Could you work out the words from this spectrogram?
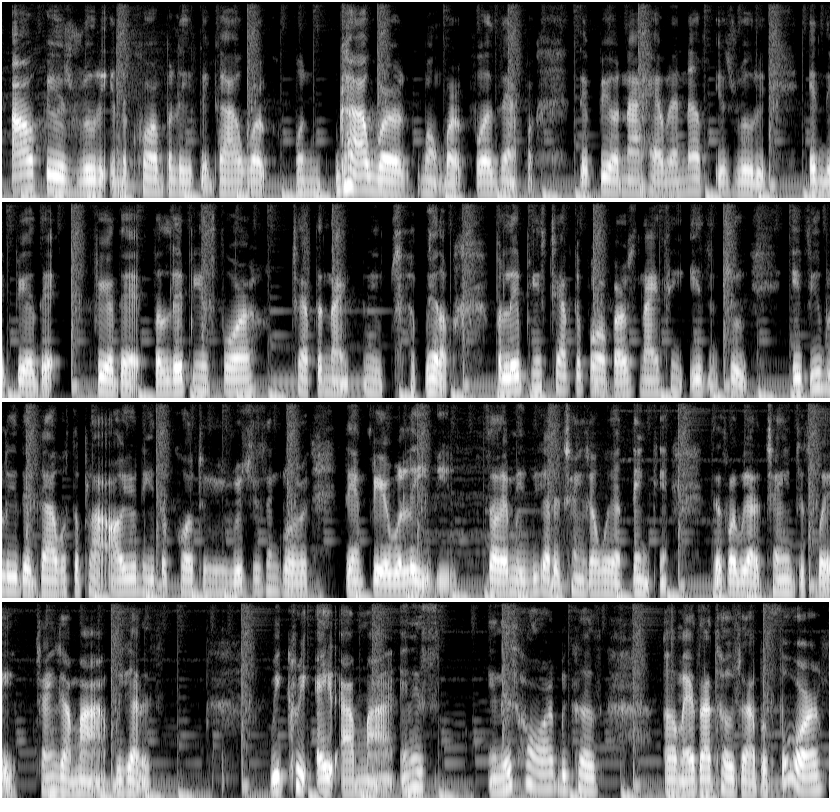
All fear is rooted in the core belief that God work when God word won't work. For example, the fear of not having enough is rooted in the fear that fear that Philippians 4 chapter 19 Philippians chapter 4 verse 19 isn't true. If you believe that God will supply all your needs according to his riches and glory, then fear will leave you. So that means we got to change our way of thinking. That's why we got to change this way, change our mind. We got to we create our mind. And it's and it's hard because, um, as I told y'all before,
